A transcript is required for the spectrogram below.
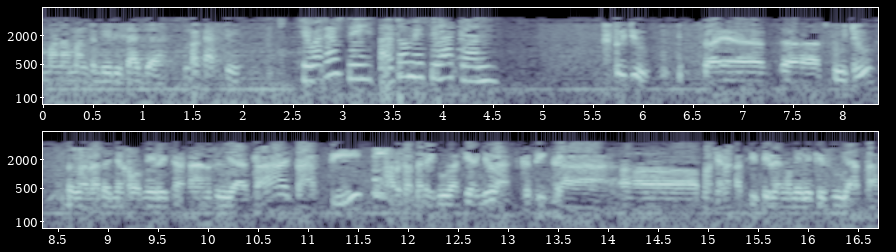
aman-aman sendiri saja. Terima kasih. Terima kasih. Pak Tommy silakan. Setuju. Saya eh, setuju dengan adanya kepemilikan senjata, tapi harus ada regulasi yang jelas ketika eh, masyarakat sipil yang memiliki senjata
